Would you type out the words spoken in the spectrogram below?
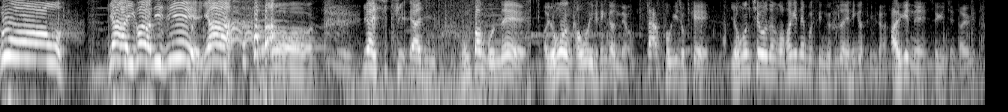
우야 이건 아니지! 저런. 야야씨 야니 몸빵 뭔데? 어, 영혼 가오일이 생겼네요. 딱 보기 좋게 영혼 채우는 거 확인해 볼 수 있는 수단이 생겼습니다. 알겠네. 저기 있다 여기 있다.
